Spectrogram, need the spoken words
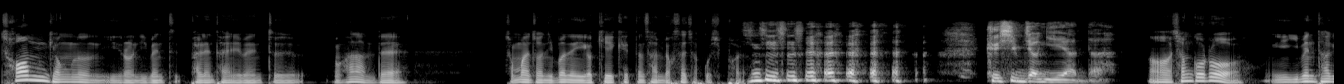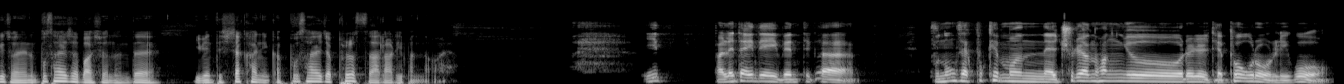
처음 겪는 이런 이벤트 발렌타인 이벤트 중 하나인데 정말 전 이번에 이거 기획했던 사람 멱살 잡고 싶어요. 그 심정 이해한다. 어, 참고로 이 이벤트 하기 전에는 뿌사이저 맛이었는데 이벤트 시작하니까 뿌사이저 플러스 아라리만 나와요. 이 발렌타인데이 이벤트가 분홍색 포켓몬의 출현 확률을 대폭으로 올리고,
